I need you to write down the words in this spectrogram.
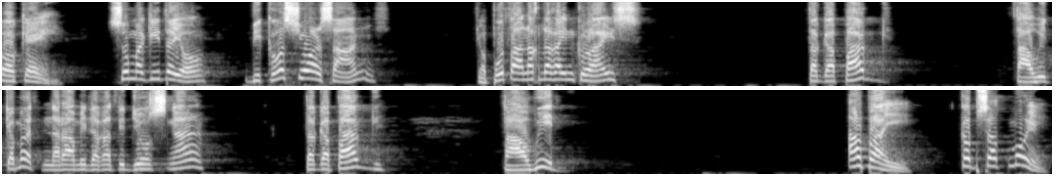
Okay. So makita yo, because you are sons, kaputa anak na ka in Christ, tagapag, tawid ka mat, narami na ka ti Diyos nga, tagapag, tawid. Apay, kapsat mo eh.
